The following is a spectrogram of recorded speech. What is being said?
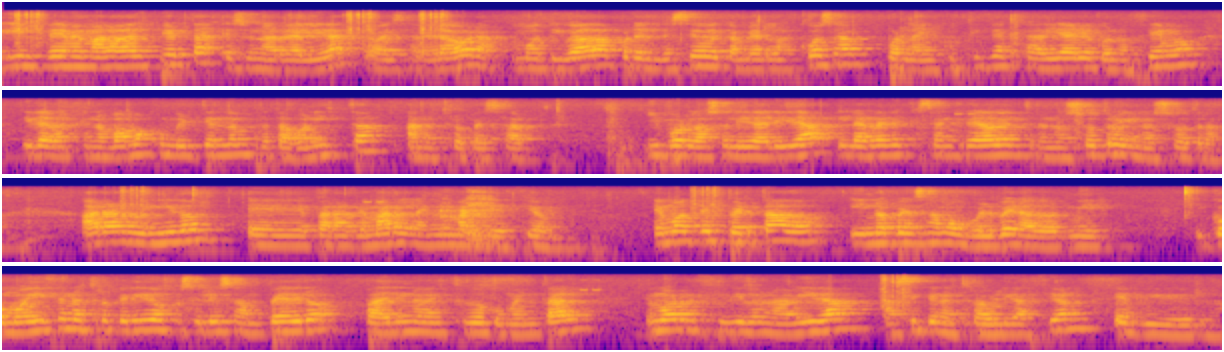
que 15M Málaga Despierta es una realidad que vais a ver ahora, motivada por el deseo de cambiar las cosas, por las injusticias que a diario conocemos y de las que nos vamos convirtiendo en protagonistas a nuestro pesar, y por la solidaridad y las redes que se han creado entre nosotros y nosotras, ahora reunidos eh, para remar en la misma dirección. Hemos despertado y no pensamos volver a dormir, y como dice nuestro querido José Luis San Pedro, padrino de este documental, hemos recibido una vida, así que nuestra obligación es vivirla.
